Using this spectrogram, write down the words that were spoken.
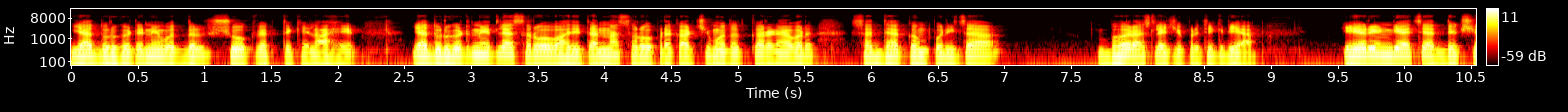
या दुर्घटनेबद्दल शोक व्यक्त केला आहे. या दुर्घटनेतल्या सर्व बाधितांना सर्व प्रकारची मदत करण्यावर सध्या कंपनीचा भर असल्याची प्रतिक्रिया एअर इंडियाचे अध्यक्ष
